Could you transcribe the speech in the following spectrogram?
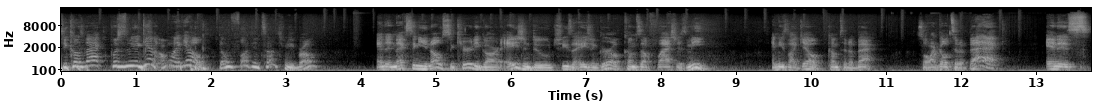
She comes back, pushes me again. I'm like, yo, don't fucking touch me, bro. And then next thing you know, security guard, Asian dude, she's an Asian girl, comes up, flashes me, and he's like, yo, come to the back. So I go to the back, and it's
